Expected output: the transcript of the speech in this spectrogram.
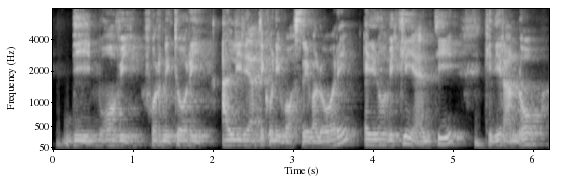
di nuovi fornitori allineati con i vostri valori e di nuovi clienti che diranno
